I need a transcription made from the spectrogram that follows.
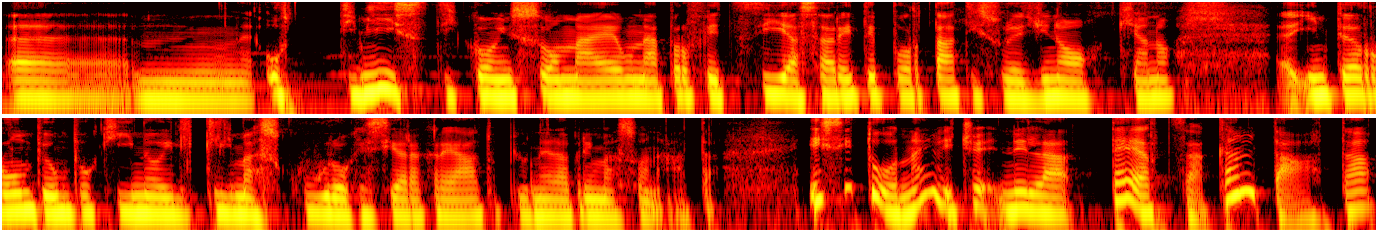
eh, ottimistico, insomma, è una profezia, sarete portati sulle ginocchia, no? Eh, interrompe un pochino il clima scuro che si era creato più nella prima sonata. E si torna invece nella terza cantata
